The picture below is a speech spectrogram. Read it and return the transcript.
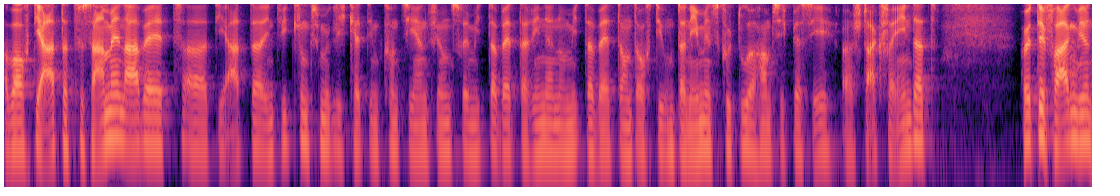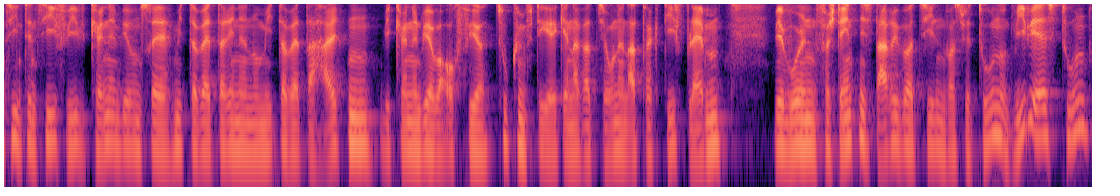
aber auch die Art der Zusammenarbeit, äh, die Art der Entwicklungsmöglichkeit im Konzern für unsere Mitarbeiterinnen und Mitarbeiter und auch die Unternehmenskultur haben sich per se äh, stark verändert. Heute fragen wir uns intensiv, wie können wir unsere Mitarbeiterinnen und Mitarbeiter halten, wie können wir aber auch für zukünftige Generationen attraktiv bleiben. Wir wollen Verständnis darüber erzielen, was wir tun und wie wir es tun.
